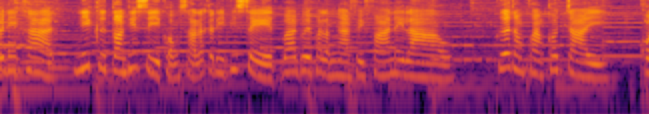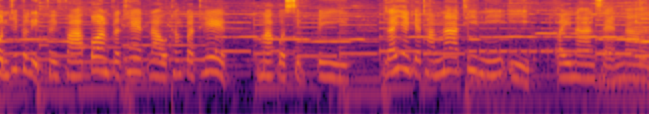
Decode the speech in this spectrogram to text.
วัสดีค่ะ นี่คือตอนที่ 4 ของสารคดีพิเศษว่าด้วยพลังงานไฟฟ้าในลาว เพื่อทำความเข้าใจ คนที่ผลิตไฟฟ้าป้อนประเทศเราทั้งประเทศมากว่า 10 ปี และยังจะทำหน้าที่นี้อีกไปนานแสนนาน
